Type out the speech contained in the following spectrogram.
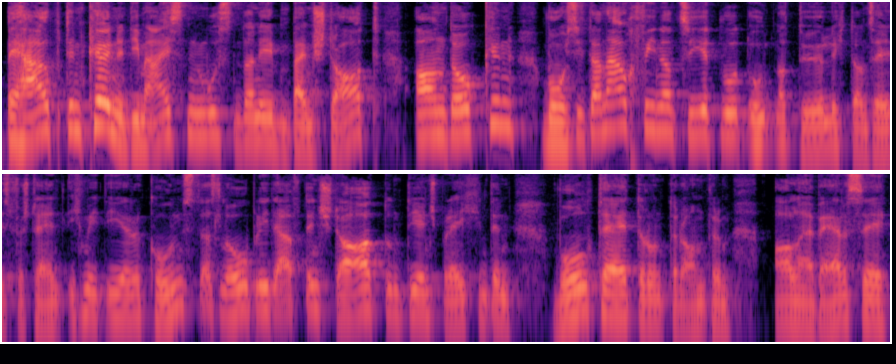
Behaupten können. Die meisten mussten dann eben beim Staat andocken, wo sie dann auch finanziert wurden und natürlich dann selbstverständlich mit ihrer Kunst das Loblied auf den Staat und die entsprechenden Wohltäter, unter anderem Alain Berset,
